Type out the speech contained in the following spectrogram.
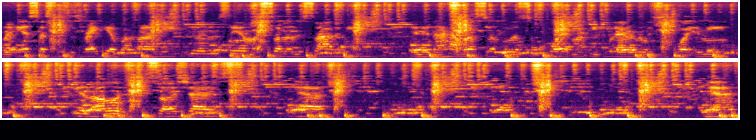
My ancestors is right here behind me. You know what I'm saying? My son on the side of me. And then I have my circle support, my people that are really supporting me. You know, so it's just, yeah. Yeah.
